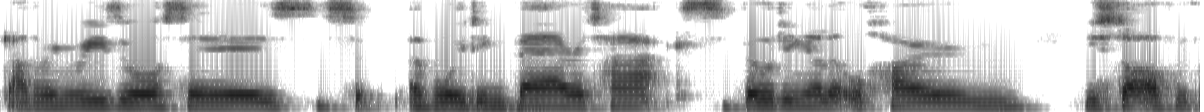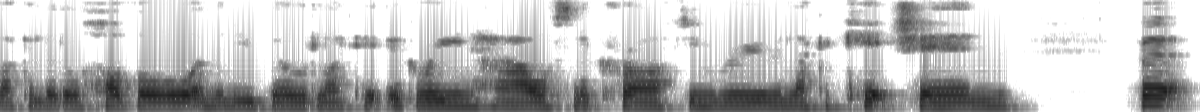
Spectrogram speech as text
gathering resources, avoiding bear attacks, building a little home. You start off with like a little hovel and then you build like a, a greenhouse and a crafting room and like a kitchen. But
